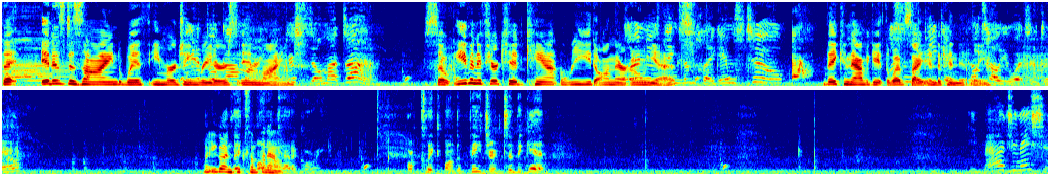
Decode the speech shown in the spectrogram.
that it is designed with emerging readers in mind. So even if your kid can't read on their Learn own yet, they can navigate the Listen website independently. Why don't you go ahead and click pick something out? Category, or click on the feature to begin. Imagination.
